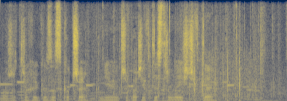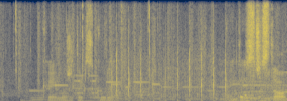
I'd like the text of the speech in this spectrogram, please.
Może trochę go zaskoczę. Nie wiem, czy bardziej w tę stronę iść, czy w tę. Okej, może tak z góry. Okej, to jest czysto.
